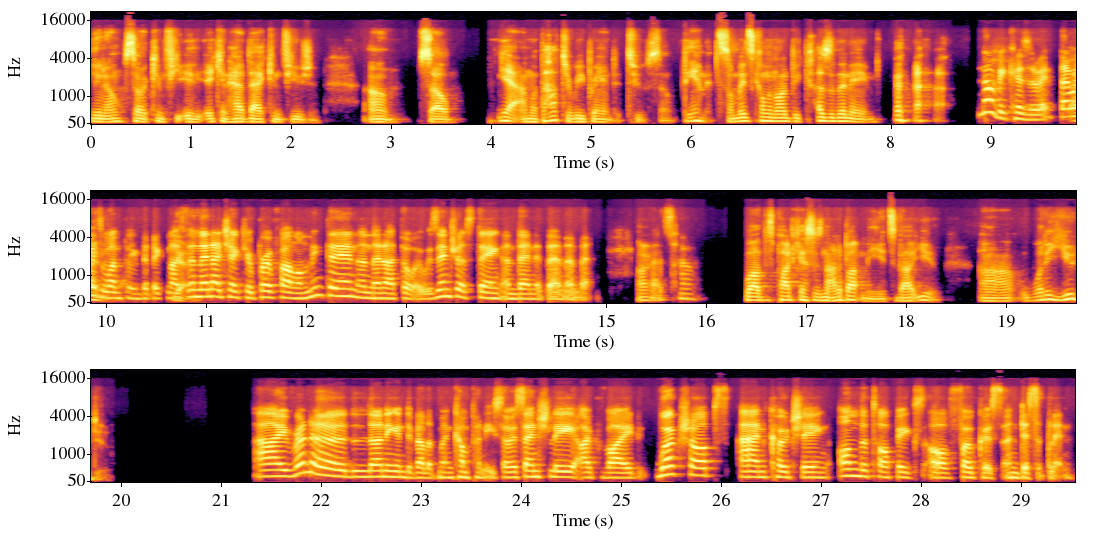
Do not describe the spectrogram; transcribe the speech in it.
You know, so it confu- it can have that confusion. Um, so yeah, I'm about to rebrand it too. So damn it, somebody's coming on because of the name. not because of it. That was one thing that nice. Yeah. And then I checked your profile on LinkedIn, and then I thought it was interesting, and then and then and then. All right. That's how. Well, this podcast is not about me; it's about you. Uh, what do you do? I run a learning and development company. So essentially, I provide workshops and coaching on the topics of focus and discipline.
